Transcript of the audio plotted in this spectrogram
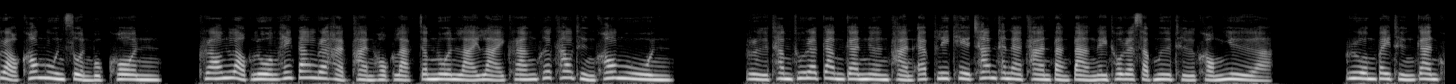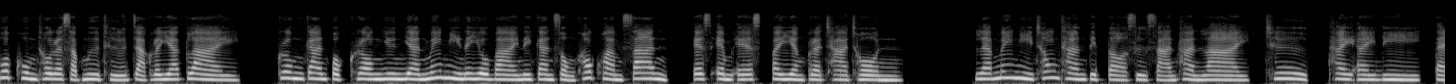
กรอกข้อมูลส่วนบุคคล พร้อมหลอกลวงให้ตั้งรหัสผ่าน6หลักจำนวนหลายๆ ครั้งเพื่อเข้าถึงข้อมูล หรือทำธุรกรรมการเงินผ่านแอปพลิเคชันธนาคารต่างๆ ในโทรศัพท์มือถือของเหยื่อ รวมไปถึงการควบคุมโทรศัพท์มือถือจากระยะไกล กรมการปกครองยืนยันไม่มีนโยบายในการส่งข้อความสั้น SMS ไปยังประชาชน และไม่มีช่องทางติดต่อสื่อสารผ่านไลน์ชื่อ ไทยไอดี แต่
